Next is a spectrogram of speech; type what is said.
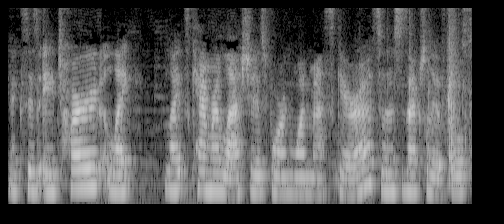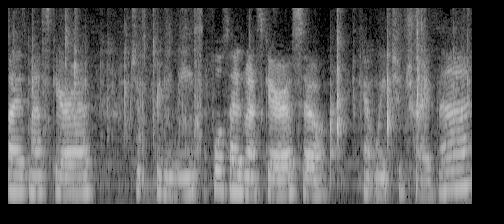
Next is a Tarte Light, Lights Camera Lashes 4-in-1 mascara. So this is actually a full-size mascara, which is pretty neat. Full-size mascara, so can't wait to try that.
